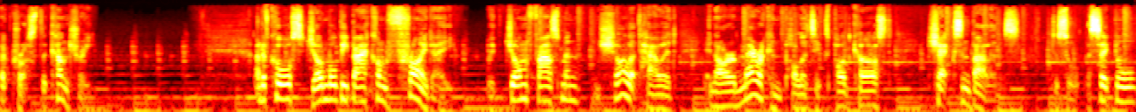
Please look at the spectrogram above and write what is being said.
across the country. And of course, John will be back on Friday with John Fasman and Charlotte Howard in our American politics podcast, Checks and Balance, to sort the signal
